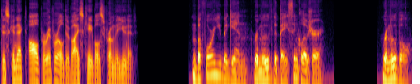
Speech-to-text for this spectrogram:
Disconnect all peripheral device cables from the unit. Before you begin, remove the base enclosure. Removal.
